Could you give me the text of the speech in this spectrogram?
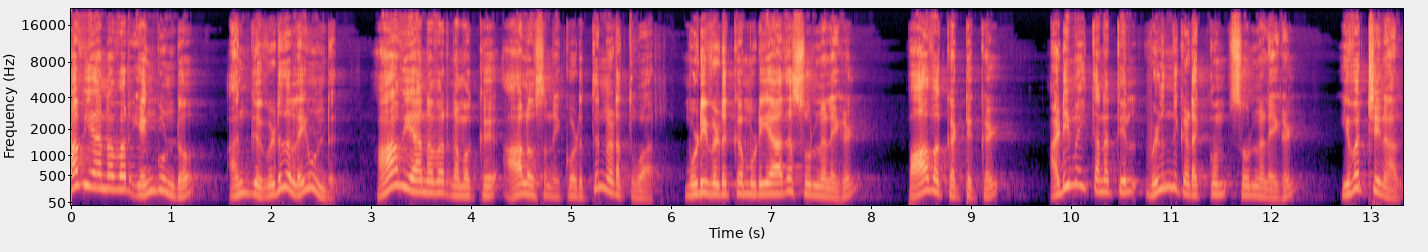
ஆவியானவர் எங்குண்டோ அங்கு விடுதலை உண்டு. ஆவியானவர் நமக்கு ஆலோசனை கொடுத்து நடத்துவார். முடிவெடுக்க முடியாத சூழ்நிலைகள் பாவக்கட்டுக்கள் அடிமைத்தனத்தில் விழுந்து கிடக்கும் சூழ்நிலைகள் இவற்றினால்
